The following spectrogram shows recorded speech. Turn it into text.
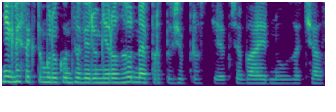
Někdy se k tomu dokonce vědomě rozhodne, protože prostě třeba jednou za čas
